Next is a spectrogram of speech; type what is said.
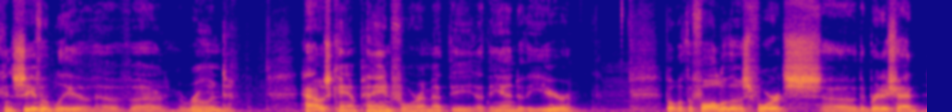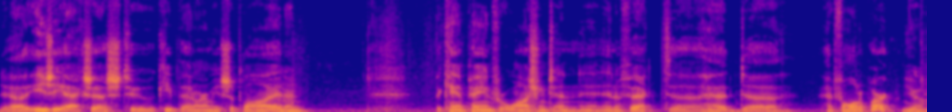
conceivably have, have uh, ruined Howe's campaign for him at the at the end of the year. But with the fall of those forts, uh, the British had uh, easy access to keep that army supplied, mm-hmm. and the campaign for Washington, in effect, uh, had uh, had fallen apart. Yeah.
